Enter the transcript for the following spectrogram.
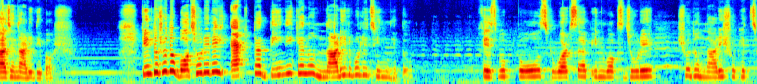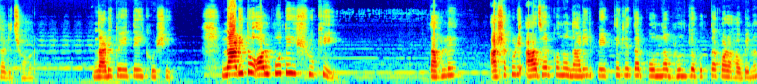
আজ নারী দিবস। কিন্তু শুধু বছরের এই একটা দিনই কেন নারীর বলে চিহ্নিত? ফেসবুক পোস্ট হোয়াটসঅ্যাপ ইনবক্স জুড়ে শুধু নারী শুভেচ্ছার ঝড়। নারী তো এতেই খুশি। নারী তো অল্পতেই সুখী। তাহলে আশা করি আজ আর কোনো নারীর পেট থেকে তার কন্যা ভ্রূণকে হত্যা করা হবে না?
